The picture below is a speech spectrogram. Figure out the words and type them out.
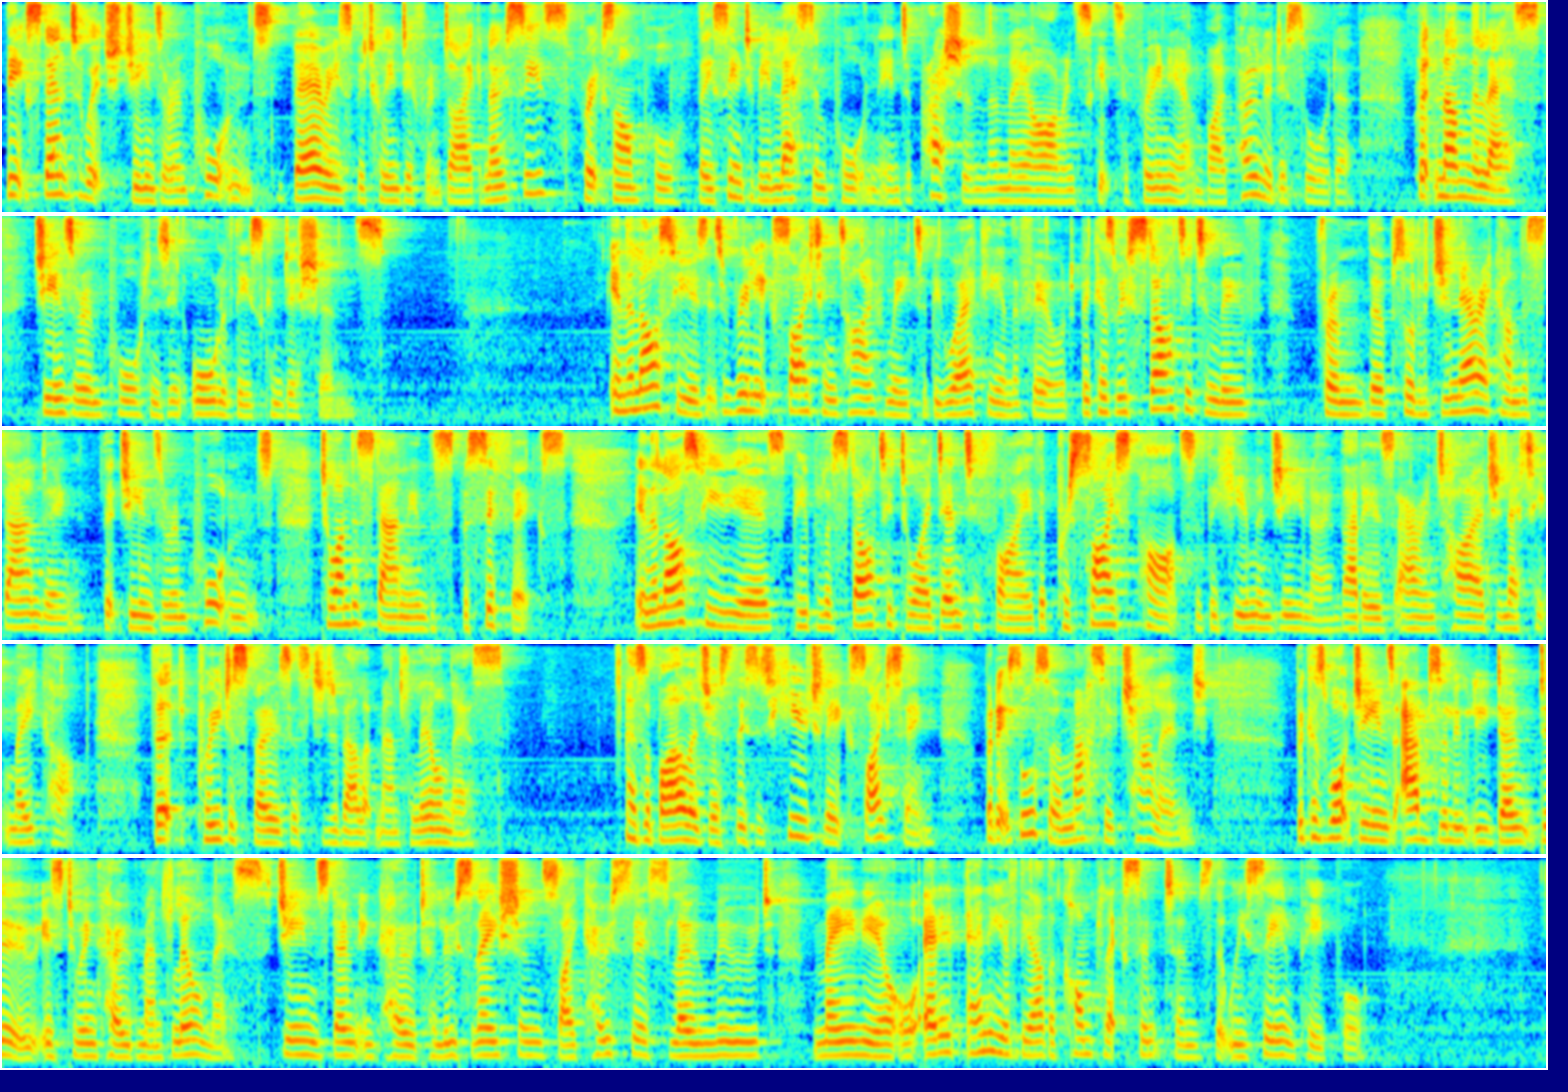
The extent to which genes are important varies between different diagnoses. For example, they seem to be less important in depression than they are in schizophrenia and bipolar disorder, but nonetheless, genes are important in all of these conditions. In the last few years, it's a really exciting time for me to be working in the field because we've started to move from the sort of generic understanding that genes are important to understanding the specifics. In the last few years, people have started to identify the precise parts of the human genome, that is, our entire genetic makeup, that predispose us to develop mental illness. As a biologist, this is hugely exciting, but it's also a massive challenge because what genes absolutely don't do is to encode mental illness. Genes don't encode hallucination, psychosis, low mood, mania, or any of the other complex symptoms that we see in people.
